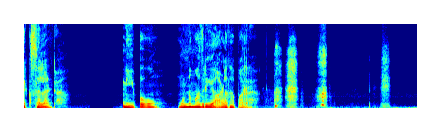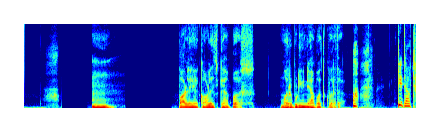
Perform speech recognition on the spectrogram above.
எக்ஸலண்ட் நீ இப்பவும் முன்ன மாதிரியே அழகா பாடுற. பழைய காலேஜ் கேம்பஸ் மறுபடியும் ஞாபகத்துக்கு வருது. கெட் அவுட்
